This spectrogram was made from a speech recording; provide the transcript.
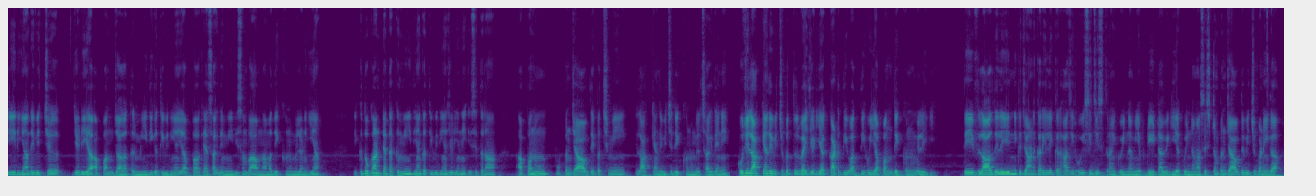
ਏਰੀਆ ਦੇ ਵਿੱਚ ਜਿਹੜੀ ਆ ਆਪਾਂ ਨੂੰ ਜ਼ਿਆਦਾਤਰ ਮੀਂਹ ਦੀ ਗਤੀਵਿਧੀਆਂ ਜਾਂ ਆਪਾਂ ਕਹਿ ਸਕਦੇ ਹਾਂ ਮੀਂਹ ਦੀ ਸੰਭਾਵਨਾਵਾਂ ਦੇਖਣ ਨੂੰ ਮਿਲਣਗੀਆਂ। ਇੱਕ ਦੋ ਘੰਟਿਆਂ ਤੱਕ ਮੀਂਹ ਦੀਆਂ ਗਤੀਵਿਧੀਆਂ ਜਿਹੜੀਆਂ ਨੇ ਇਸੇ ਤਰ੍ਹਾਂ ਆਪਾਂ ਨੂੰ ਪ- ਪੰਜਾਬ ਦੇ ਪੱਛਮੀ ਇਲਾਕਿਆਂ ਦੇ ਵਿੱਚ ਦੇਖਣ ਨੂੰ ਮਿਲ ਸਕਦੇ ਨੇ। ਕੁਝ ਇਲਾਕਿਆਂ ਦੇ ਵਿੱਚ ਬੱਦਲਬਾਈ ਜਿਹੜੀ ਆ ਘਟਦੀ ਵੱਧਦੀ ਹੋਈ ਆਪਾਂ ਨੂੰ ਦੇਖਣ ਨੂੰ ਮਿਲੇਗੀ। ਤੇ ਫਿਲਹਾਲ ਦੇ ਲਈ ਇੰਨੀ ਕੁ ਜਾਣਕਾਰੀ ਲੈ ਕੇ ਹਾਜ਼ਰ ਹੋਈ ਸੀ, ਜਿਸ ਤਰ੍ਹਾਂ ਹੀ ਕੋਈ ਨਵੀਂ ਅਪਡੇਟ ਆਵੇਗੀ ਜਾਂ ਕੋਈ ਨਵਾਂ ਸਿਸਟਮ ਪੰਜਾਬ ਦੇ ਵਿੱਚ ਬਣੇਗਾ,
